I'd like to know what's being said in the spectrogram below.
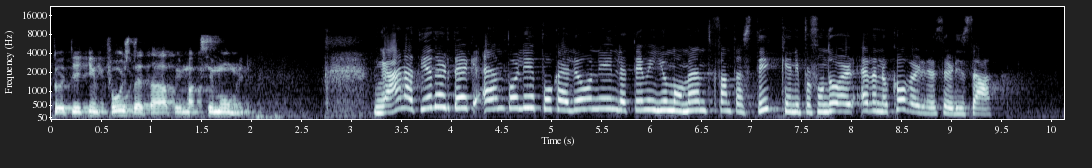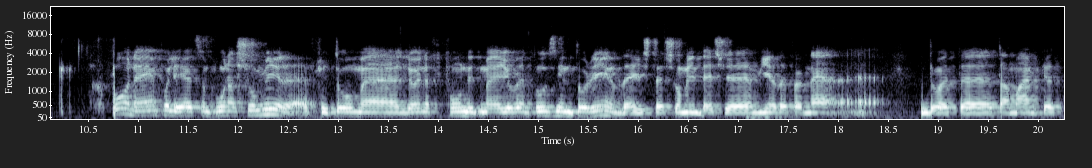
duhet të ikim fushë dhe të japim maksimumin. Nga ana tjetër tek Empoli po kaloni le të themi një moment fantastik, keni përfunduar edhe në coverin e Serie A. Po në Empoli ecën puna shumë mirë, fituam lojën e fundit me Juventusin në Turin dhe ishte shumë një ndeshje e mirë dhe për ne duhet ta majmë këtë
